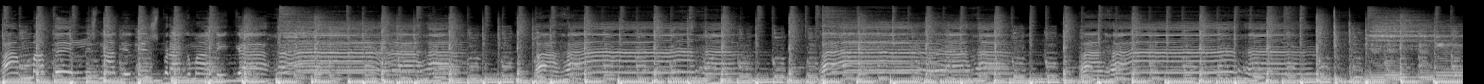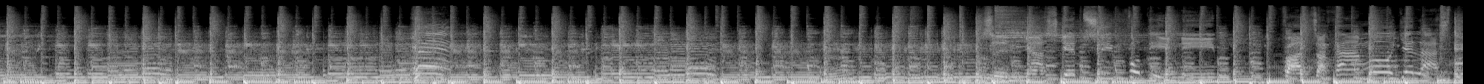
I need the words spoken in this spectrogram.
Αν θέλεις να τη δεις πραγματικά. Σε μια σκέψη φωτεινή φατζάρια. Last.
